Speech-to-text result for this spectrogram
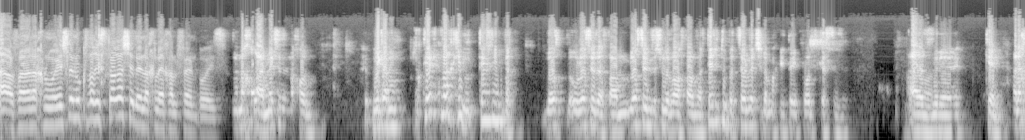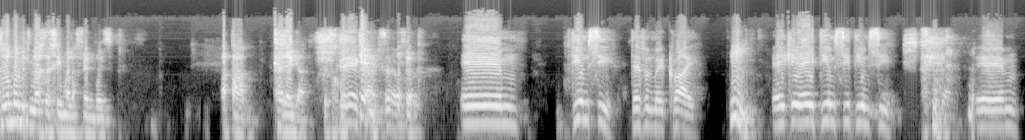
אה, אבל אנחנו, יש לנו כבר היסטוריה של ללכלך על Fanboys. זה נכון, האמת שזה נכון. וגם תוקף כבר כאילו טכנית, לא- הוא לא עושה את זה אף פעם, לא עושה עם זה שום דבר אף פעם, אבל טכנית הוא בצוות של המקליטי פודקאסט הזה. אז אה, כן, אנחנו לא באמת מלכלכים על הפנבויז. הפעם, כרגע, לפחות. כן, זהו. עופר. אמ, DMC, Devil May Cry, Hmm, a.k.a. DMC DMC.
